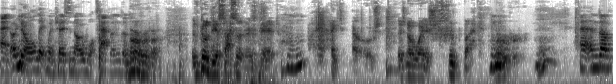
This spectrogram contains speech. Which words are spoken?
and, uh, you know, I'll let Windchaser know what's happened and, It's good the assassin is dead. I hate arrows. There's no way to shoot back. and, um,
